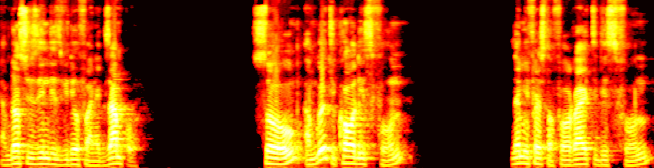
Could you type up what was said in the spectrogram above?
I'm just using this video for an example. So I'm going to call this phone. Let me first of all write this phone.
